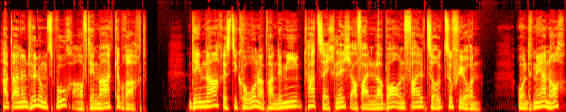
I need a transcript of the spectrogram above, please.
hat ein Enthüllungsbuch auf den Markt gebracht. Demnach ist die Corona-Pandemie tatsächlich auf einen Laborunfall zurückzuführen. Und mehr noch,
